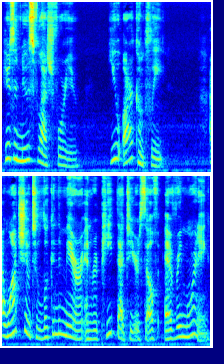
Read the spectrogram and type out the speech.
Here's a newsflash for you you are complete. I want you to look in the mirror and repeat that to yourself every morning.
